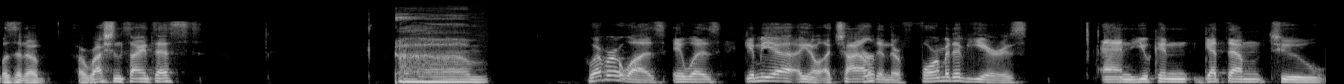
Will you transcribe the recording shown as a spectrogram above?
Was it a, a Russian scientist? Um, whoever it was, it was give me a you know a child sure. in their formative years and you can get them to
